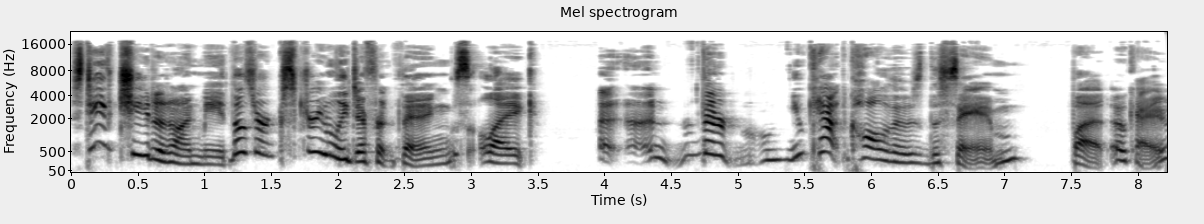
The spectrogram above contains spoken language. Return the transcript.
Steve cheated on me. Those are extremely different things. Like, uh, uh, they're you can't call those the same but okay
